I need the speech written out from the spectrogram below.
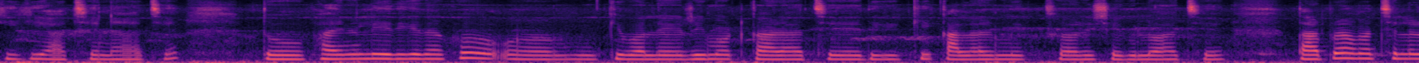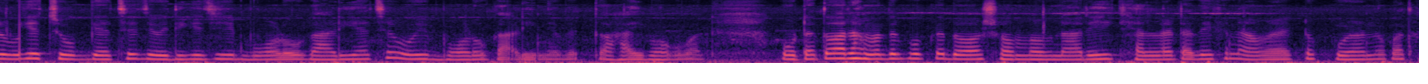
কি কি আছে, না আছে। তো ফাইনালি এদিকে দেখো কি বলে রিমোট কার আছে, এদিকে কি কালার মিক্স করে সেগুলো আছে। তারপরে আমার ছেলের ওইদিকে চোখ গেছে যে ওইদিকে যে বড় গাড়ি আছে, ওই বড় গাড়ি নেবে তো, হাই ভগবান। ওটা তো আর আমাদের পক্ষে দেওয়া সম্ভব না। আর এই খেলনাটা দেখে না আমার একটা পুরানো কথা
